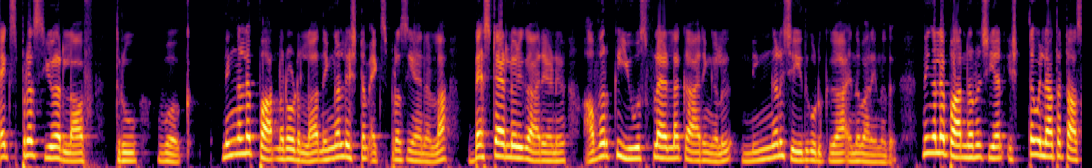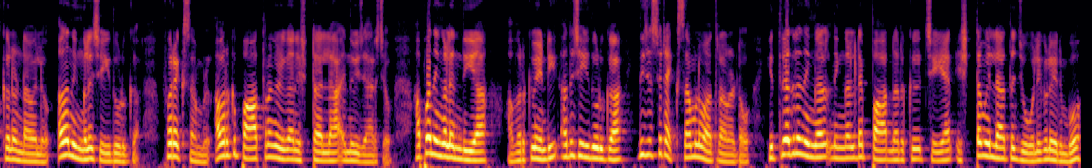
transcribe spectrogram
Express your love through work നിങ്ങളുടെ പാർട്ട്ണറോടുള്ള നിങ്ങളുടെ ഇഷ്ടം എക്സ്പ്രസ് ചെയ്യാനുള്ള ബെസ്റ്റ് ആയിട്ടുള്ള ഒരു കാര്യമാണ്. അവർക്ക് യൂസ്ഫുൾ ആയിട്ടുള്ള കാര്യങ്ങൾ നിങ്ങൾ ചെയ്തു കൊടുക്കുക എന്ന് പറയുന്നത്. നിങ്ങളുടെ പാർട്ട്ണറിന് ചെയ്യാൻ ഇഷ്ടമില്ലാത്ത ടാസ്കുകൾ ഉണ്ടാവുമല്ലോ അത് നിങ്ങൾ ചെയ്തു കൊടുക്കുക. ഫോർ എക്സാമ്പിൾ അവർക്ക് പാത്രം കഴുകാൻ ഇഷ്ടമല്ല എന്ന് വിചാരിച്ചോ. അപ്പോൾ നിങ്ങൾ എന്ത് ചെയ്യുക? അവർക്ക് വേണ്ടി അത് ചെയ്തു കൊടുക്കുക. ഇത് ജസ്റ്റ് ഒരു എക്സാമ്പിൾ മാത്രമാണ് കേട്ടോ. ഇത്തരത്തിൽ നിങ്ങൾ നിങ്ങളുടെ പാർട്ണർക്ക് ചെയ്യാൻ ഇഷ്ടമില്ലാത്ത ജോലികൾ വരുമ്പോൾ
